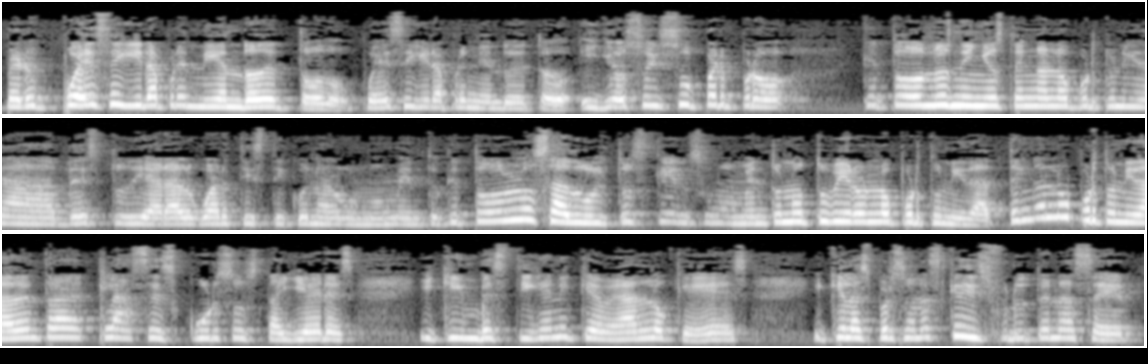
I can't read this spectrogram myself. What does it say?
Pero puedes seguir aprendiendo de todo, puedes seguir aprendiendo de todo. Y yo soy súper pro que todos los niños tengan la oportunidad de estudiar algo artístico en algún momento, que todos los adultos que en su momento no tuvieron la oportunidad tengan la oportunidad de entrar a clases, cursos, talleres y que investiguen y que vean lo que es y que las personas que disfruten hacer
